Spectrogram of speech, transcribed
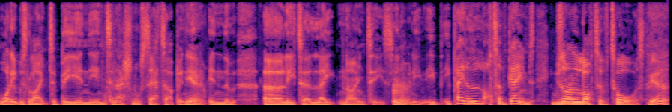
what it was like to be in the international setup in Yeah. the in the early to late nineties. You know, hmm. and he, he he played a lot of games. He was on a lot of tours. Yeah.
